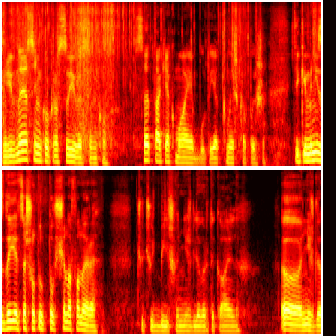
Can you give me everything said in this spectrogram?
Рівнесенько, красивесенько. Все так, як має бути, як книжка пише. Тільки мені здається, що тут товщина фанери чуть-чуть більша, ніж для вертикальних. Е, ніж для,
